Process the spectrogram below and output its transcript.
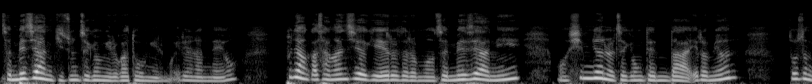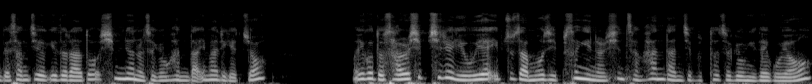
전매 제한 기준 적용일과 동일 뭐 이래놨네요. 분양가 상한 지역이 예를 들어 뭐 전매 제한이 어, 10년을 적용된다 이러면 조정 대상 지역이더라도 10년을 적용한다 이 말이겠죠. 어, 이것도 4월 17일 이후에 입주자 모집 승인을 신청한 단지부터 적용이 되고요.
